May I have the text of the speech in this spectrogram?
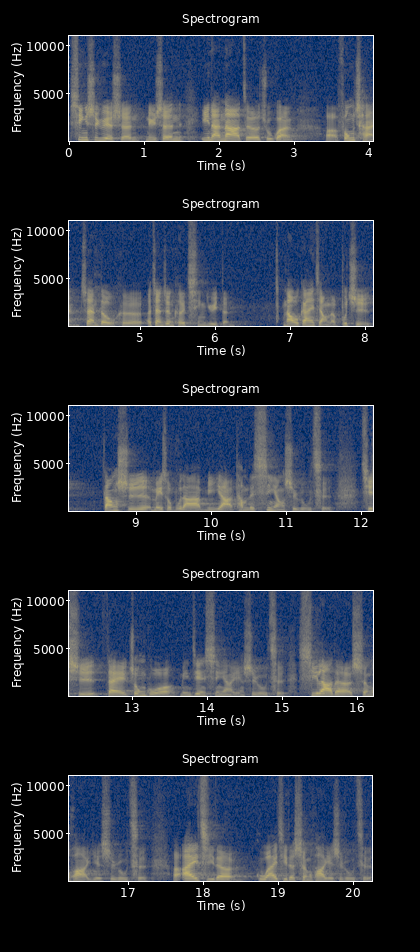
星是月神，女神伊南娜则主管啊丰产、战斗和呃战争和情欲等。那我刚才讲了，不止。当时美索不达米亚他们的信仰是如此，其实在中国民间信仰也是如此，希腊的神话也是如此，啊，埃及的古埃及的神话也是如此。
